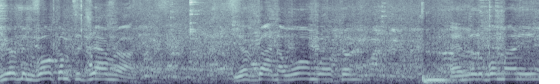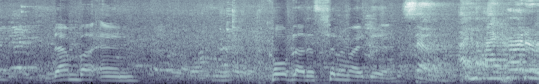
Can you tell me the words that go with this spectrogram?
you have been welcome to Jamrock. You have gotten a warm welcome, and Little Bomani, Damba, and Cold Blood is chilling right there. So I, I heard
